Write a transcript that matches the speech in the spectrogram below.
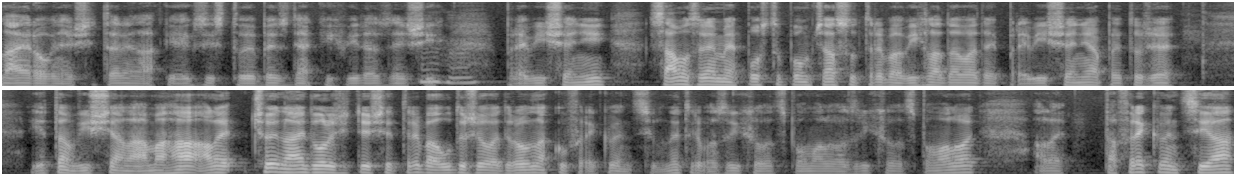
najrovnejší terén, aký existuje, bez nejakých výraznejších mm-hmm. prevýšení. Samozrejme, postupom času treba vyhľadávať aj prevýšenia, pretože je tam vyššia námaha, ale čo je najdôležitejšie, treba udržovať rovnakú frekvenciu. Netreba zrýchľovať, spomalovať, zrýchľovať, spomalovať, ale tá frekvencia,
